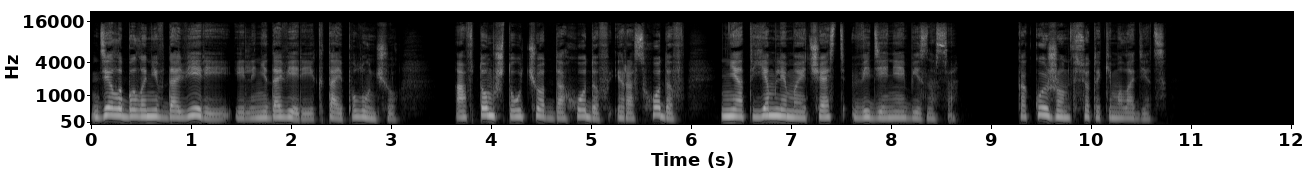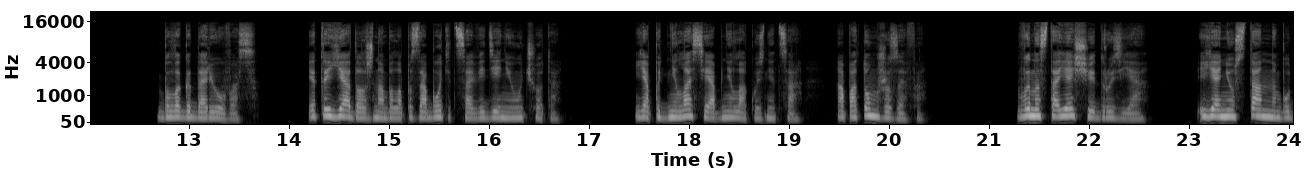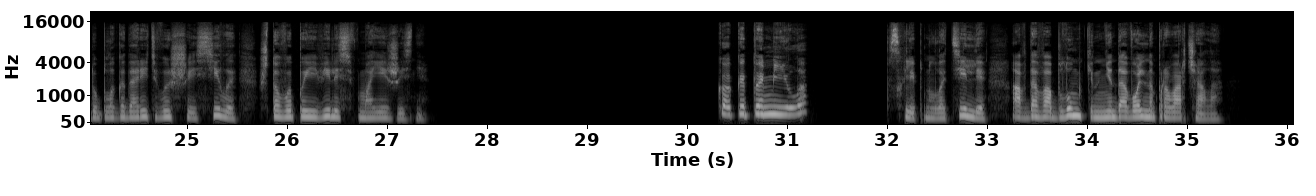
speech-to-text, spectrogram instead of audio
Дело было не в доверии или недоверии к Тайпу Лунчу, а в том, что учет доходов и расходов — неотъемлемая часть ведения бизнеса. Какой же он все таки молодец. Благодарю вас. Это я должна была позаботиться о ведении учета. Я поднялась и обняла кузнеца, а потом Жозефа. Вы настоящие друзья, и я неустанно буду благодарить высшие силы, что вы появились в моей жизни. «Как это мило!» — всхлипнула Тилли, а вдова Блумкин недовольно проворчала.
